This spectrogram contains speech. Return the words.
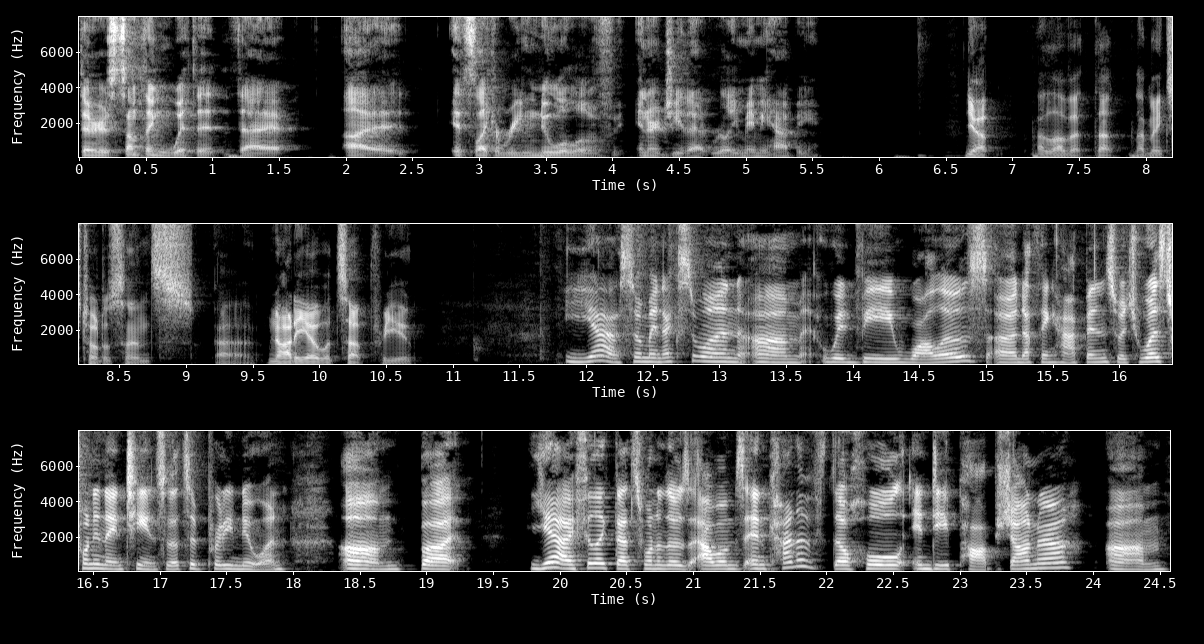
there's something with it that uh, it's like a renewal of energy that really made me happy. Yep, I love it. That that makes total sense. Uh, Nadia, what's up for you? Yeah, so my next one um, would be Wallows, uh, Nothing Happens, which was 2019, so that's a pretty new one. Um, but yeah, I feel like that's one of those albums, and kind of the whole indie pop genre um,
